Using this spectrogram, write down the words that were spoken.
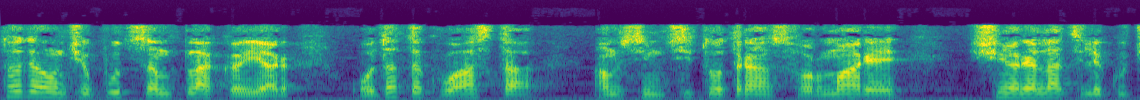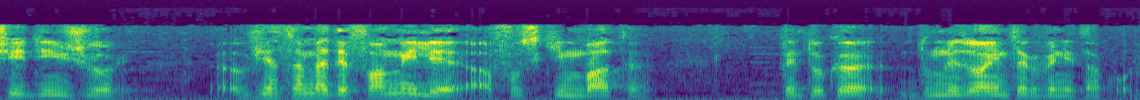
toate au început să-mi placă, iar odată cu asta am simțit o transformare și în relațiile cu cei din jur. Viața mea de familie a fost schimbată, pentru că Dumnezeu a intervenit acolo.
